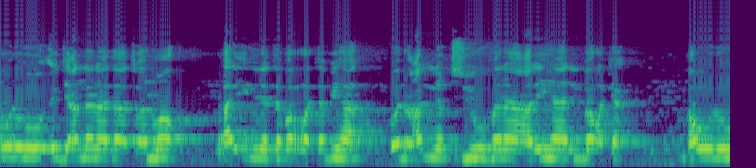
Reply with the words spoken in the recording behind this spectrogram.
قوله اجعل لنا ذات أنواط أي لنتبرك بها ونعلق سيوفنا عليها للبركة. قوله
